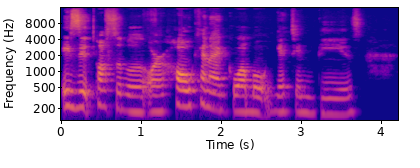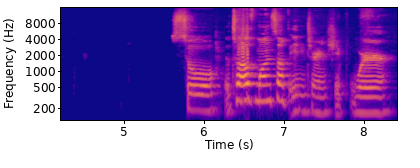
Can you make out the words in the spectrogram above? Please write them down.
Is it possible or how can I go about getting these? So the 12 months of internship were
